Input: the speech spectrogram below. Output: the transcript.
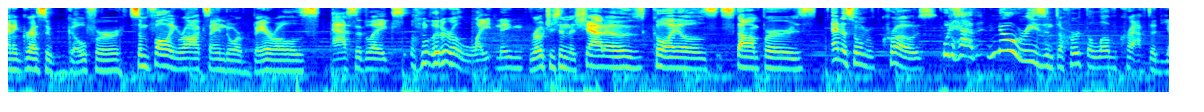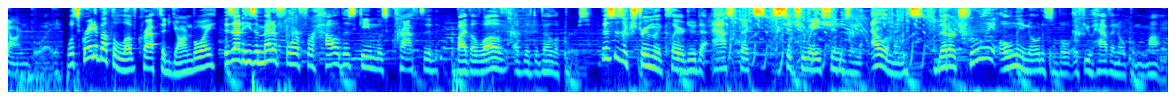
an aggressive gopher, some falling rocks and or barrels, acid lakes, literal lightning, roaches in the shadows, coils, stompers, and a swarm of crows would have no reason to hurt the Lovecrafted Yarn Boy. What's great about the Lovecrafted Yarn Boy is that he's a metaphor for how this game was crafted by the love of the developers. This is extremely clear due to aspects, situations, and elements that are truly only noticeable if you have an open mind.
